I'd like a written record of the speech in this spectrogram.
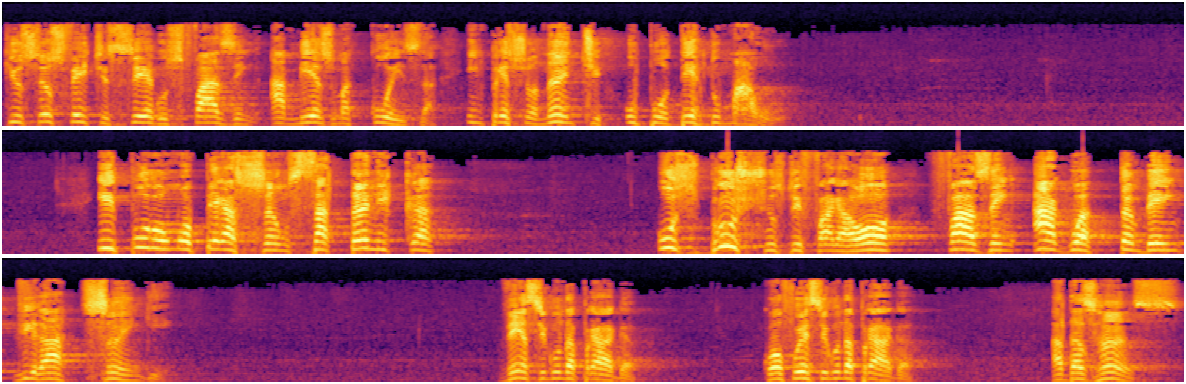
que os seus feiticeiros fazem a mesma coisa. Impressionante o poder do mal. E por uma operação satânica, os bruxos de Faraó fazem água também virar sangue. Vem a segunda praga. Qual foi a segunda praga? A das rãs.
